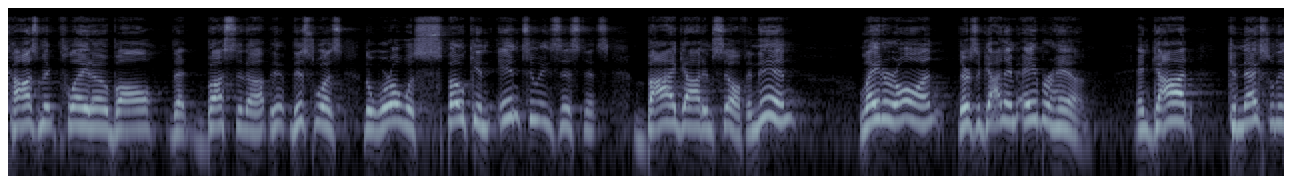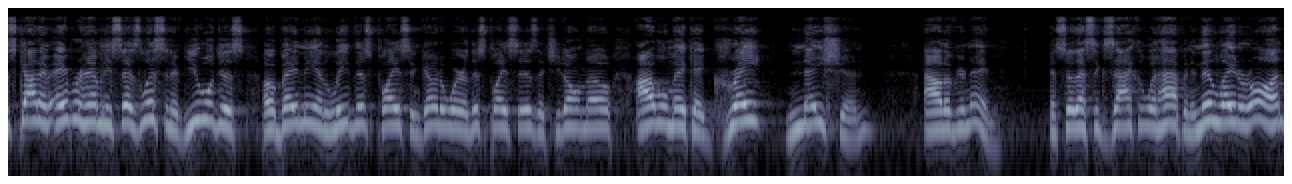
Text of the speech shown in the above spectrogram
cosmic Play-Doh ball that busted up. This was, the world was spoken into existence by God Himself. And then later on, there's a guy named Abraham. And God connects with this guy named Abraham and he says, Listen, if you will just obey me and leave this place and go to where this place is that you don't know, I will make a great nation out of your name. And so that's exactly what happened. And then later on,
